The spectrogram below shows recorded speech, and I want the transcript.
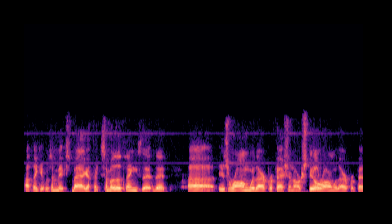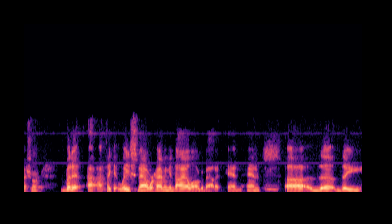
I think it was a mixed bag. I think some of the things that that uh, is wrong with our profession or still wrong with our profession. But it, I think at least now we're having a dialogue about it, and and uh, the the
